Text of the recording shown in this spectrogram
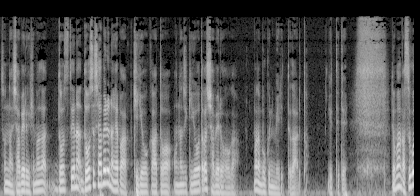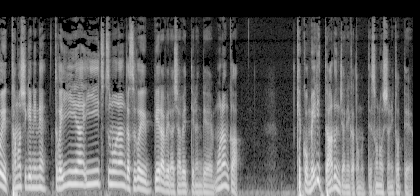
そんなん喋る暇が、どうせな、どうせ喋るのはやっぱ起業家と同じ起業家とか喋る方がまだ僕にメリットがあると言ってて。でもなんかすごい楽しげにね、とか言い、言いつつもなんかすごいベラベラ喋ってるんで、もうなんか、結構メリットあるんじゃねえかと思って、その人にとって。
